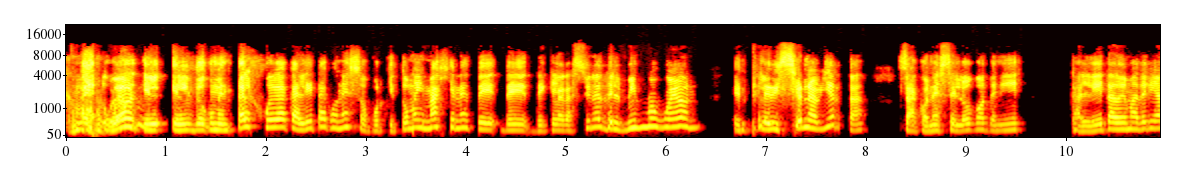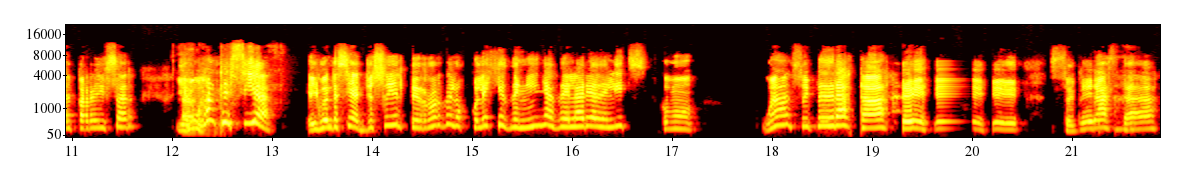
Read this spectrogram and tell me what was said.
Como, Ay, weón, el, el documental juega caleta con eso, porque toma imágenes de, de declaraciones del mismo weón en televisión abierta. O sea, con ese loco tenéis caleta de material para revisar. Y el weón decía, el weón decía, yo soy el terror de los colegios de niñas del área de Leeds. Como, weón, soy pedrasta. soy pedrasta.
